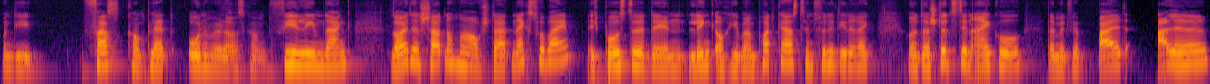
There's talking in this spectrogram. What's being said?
und die fast komplett ohne Müll auskommt. Vielen lieben Dank. Leute, schaut nochmal auf Start Next vorbei. Ich poste den Link auch hier beim Podcast, den findet ihr direkt. Unterstützt den Eiko, damit wir bald alle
